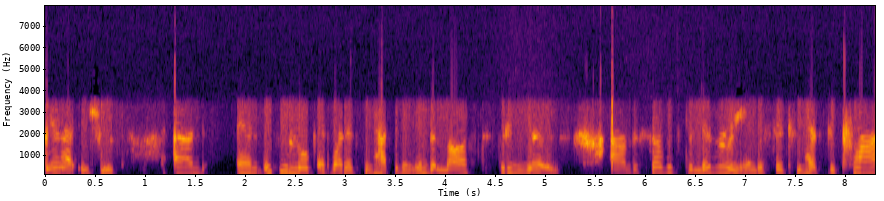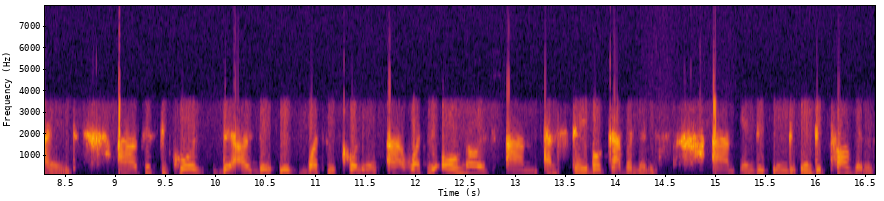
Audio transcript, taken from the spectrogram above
their issues. And and if you look at what has been happening in the last three years, um, the service delivery in the city has declined uh, just because there, are, there is what we calling uh, what we all know is um, unstable governance um, in the in the in the province.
